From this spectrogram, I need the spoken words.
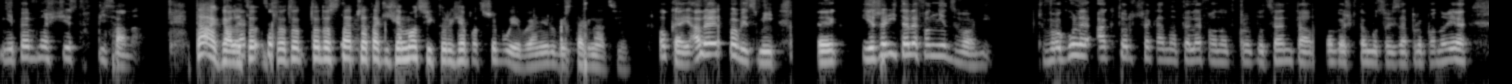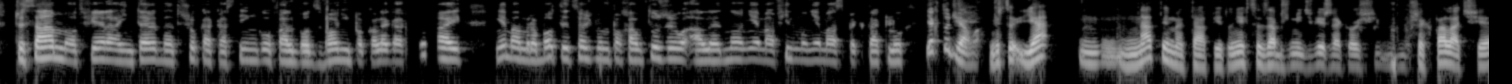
niepewność jest wpisana. Tak, ale to, to, to, to dostarcza takich emocji, których ja potrzebuję, bo ja nie lubię stagnacji. Okej, okay, ale powiedz mi, y, jeżeli telefon nie dzwoni, czy w ogóle aktor czeka na telefon od producenta, od kogoś, kto mu coś zaproponuje? Czy sam otwiera internet, szuka castingów albo dzwoni po kolegach? Tutaj nie mam roboty, coś bym pochałturzył, ale no nie ma filmu, nie ma spektaklu. Jak to działa? Wiesz co, ja na tym etapie, tu nie chcę zabrzmieć, wiesz, jakoś przechwalać się,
